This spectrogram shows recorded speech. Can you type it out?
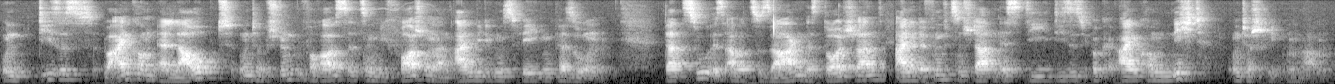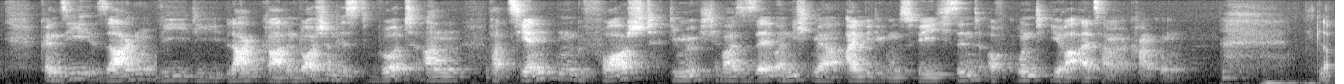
Und dieses Übereinkommen erlaubt unter bestimmten Voraussetzungen die Forschung an einwilligungsfähigen Personen. Dazu ist aber zu sagen, dass Deutschland einer der 15 Staaten ist, die dieses Übereinkommen nicht unterschrieben haben. Können Sie sagen, wie die Lage gerade in Deutschland ist? Wird an Patienten geforscht, die möglicherweise selber nicht mehr einwilligungsfähig sind aufgrund ihrer Alzheimer-Erkrankung? Ich glaube,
